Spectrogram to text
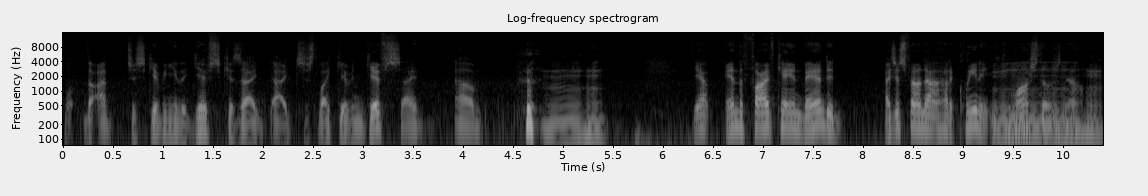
well, no, I'm just giving you the gifts because I I just like giving gifts. I um, mm-hmm. Yeah, and the 5K and banded. I just found out how to clean it. You can wash those now. Mhm.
